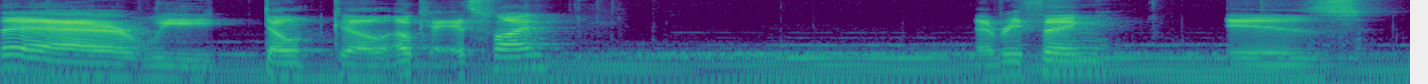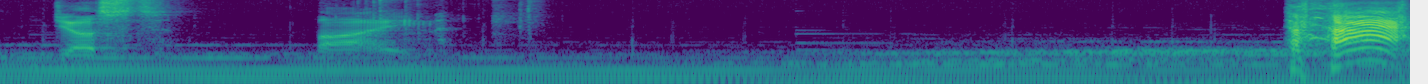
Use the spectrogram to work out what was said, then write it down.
There we don't go. Okay, it's fine. Everything is just fine. Ha ha!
